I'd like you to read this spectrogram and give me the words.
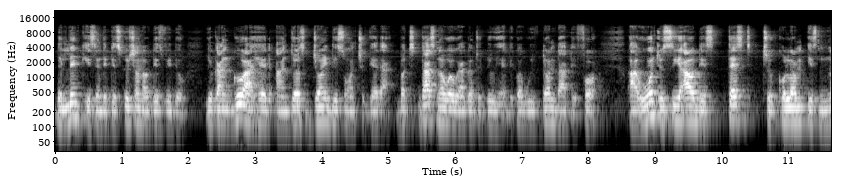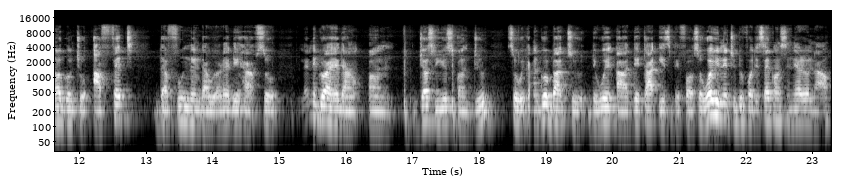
The link is in the description of this video. You can go ahead and just join this one together. But that's not what we are going to do here because we've done that before. Uh, we want to see how this text to column is not going to affect the full name that we already have. So let me go ahead and um, just use undo so we can go back to the way our data is before. So what we need to do for the second scenario now,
